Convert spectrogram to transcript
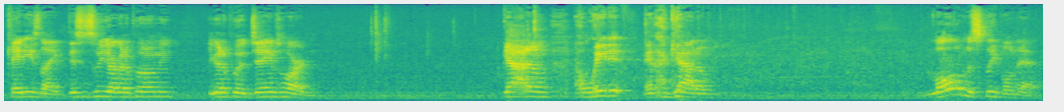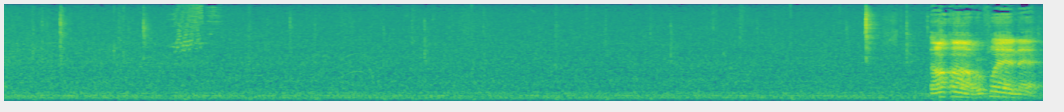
KD's like, this is who y'all gonna put on me? You're going to put James Harden. Got him. I waited and I got him. Lull him to sleep on that. Uh-uh, we're playing that.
